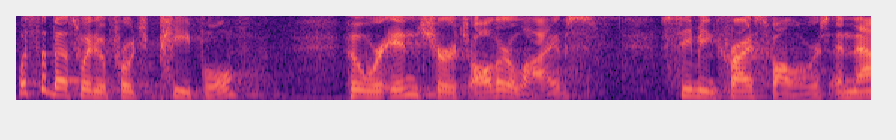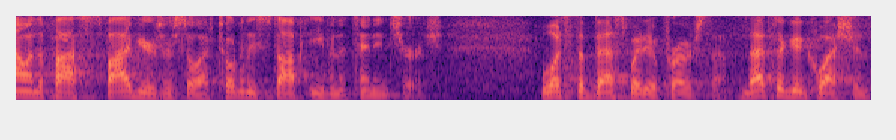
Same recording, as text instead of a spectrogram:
what's the best way to approach people who were in church all their lives, seeming Christ followers, and now in the past five years or so have totally stopped even attending church? What's the best way to approach them? That's a good question.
